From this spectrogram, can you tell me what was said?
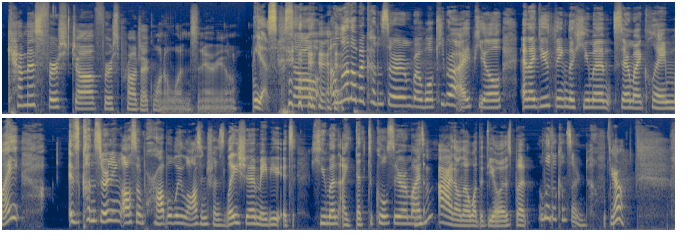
chemist first job, first project 101 scenario. Yes, so a little bit concerned, but we'll keep our eye peeled. And I do think the human ceramide claim might is concerning. Also, probably lost in translation. Maybe it's human identical ceramides. I don't know what the deal is, but a little concerned. Yeah.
